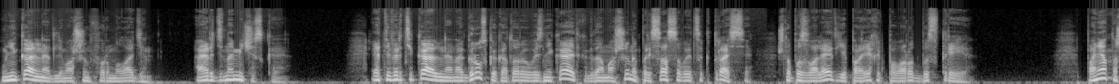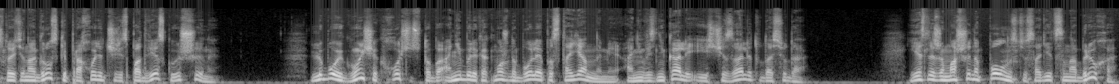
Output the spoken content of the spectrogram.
уникальная для машин Формулы-1 — аэродинамическая. Это вертикальная нагрузка, которая возникает, когда машина присасывается к трассе, что позволяет ей проехать поворот быстрее. Понятно, что эти нагрузки проходят через подвеску и шины. Любой гонщик хочет, чтобы они были как можно более постоянными, а не возникали и исчезали туда-сюда. Если же машина полностью садится на брюхо,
